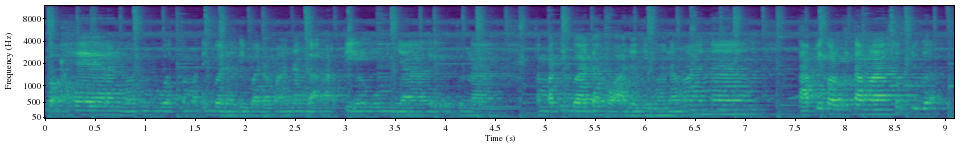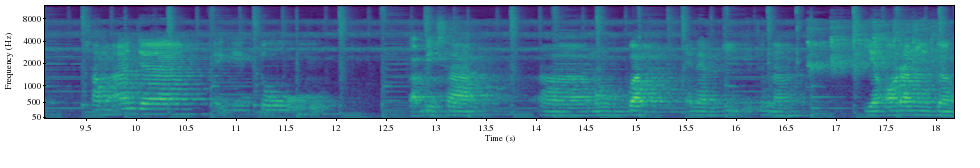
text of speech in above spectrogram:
kok heran banget buat tempat ibadah di mana mana nggak ngerti ilmunya gitu nah tempat ibadah kok ada di mana-mana. Tapi kalau kita masuk juga sama aja kayak gitu. Nggak bisa uh, mengubah energi gitu nah. Yang orang yang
